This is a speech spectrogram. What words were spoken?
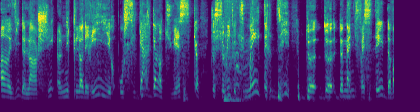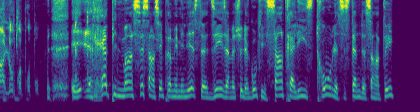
envie de lâcher un éclat de rire aussi gargantuesque que celui que tu m'interdis de, de, de, manifester devant l'autre propos. Et rapidement, six anciens premiers ministres disent à M. Legault qu'il centralise trop le système de santé.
